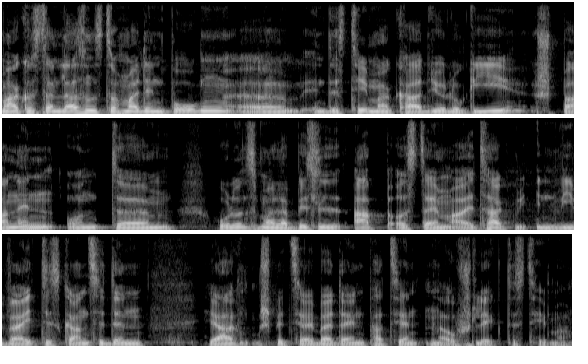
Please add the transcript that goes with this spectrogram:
Markus, dann lass uns doch mal den Bogen äh, in das Thema Kardiologie spannen und ähm, hol uns mal ein bisschen ab aus deinem Alltag, inwieweit das Ganze denn ja speziell bei deinen Patienten aufschlägt, das Thema.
